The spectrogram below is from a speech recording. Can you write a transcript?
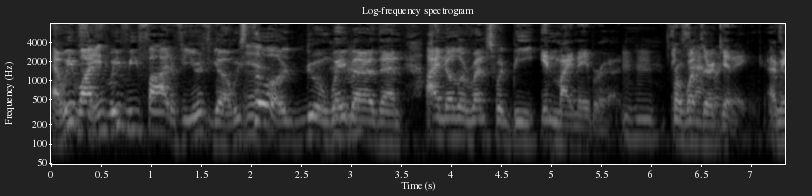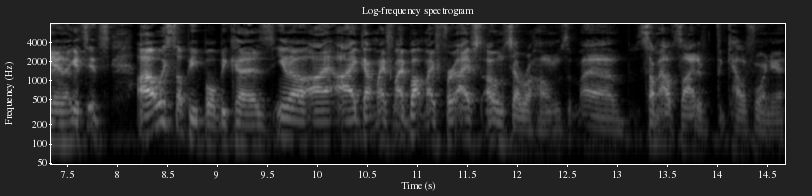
And we? Mm-hmm. we refied a few years ago. We still are doing way better than I know the rents would be in my neighborhood for what they're getting. I mean, like it's it's. I always tell people because you know I I got my I bought my first. I've owned several homes, um, some outside of California.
